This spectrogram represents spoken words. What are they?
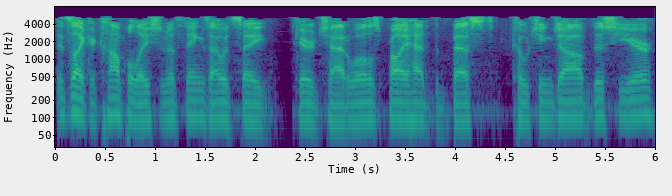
it's like a compilation of things. I would say Gerrod Chadwell's probably had the best coaching job this year.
